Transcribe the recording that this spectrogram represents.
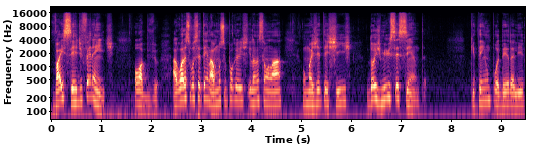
vai ser diferente. Óbvio. Agora, se você tem lá, vamos supor que eles lançam lá uma GTX 2060, que tem um poder ali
